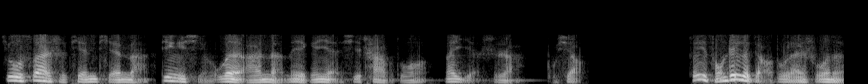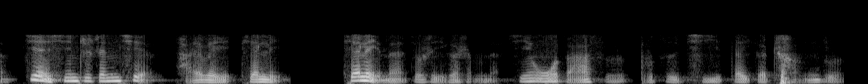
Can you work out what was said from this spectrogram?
就算是天天呐定醒问安呐，那也跟演戏差不多，那也是啊。不孝，所以从这个角度来说呢，见心之真切才为天理。天理呢，就是一个什么呢？心无杂思，不自欺的一个诚字。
